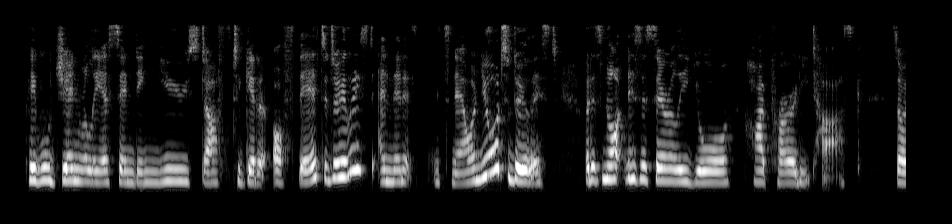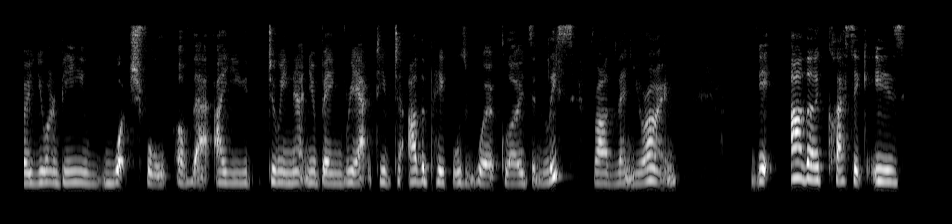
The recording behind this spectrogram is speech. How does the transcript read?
People generally are sending you stuff to get it off their to do list and then it's, it's now on your to do list, but it's not necessarily your high priority task. So you want to be watchful of that. Are you doing that and you're being reactive to other people's workloads and lists rather than your own? The other classic is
